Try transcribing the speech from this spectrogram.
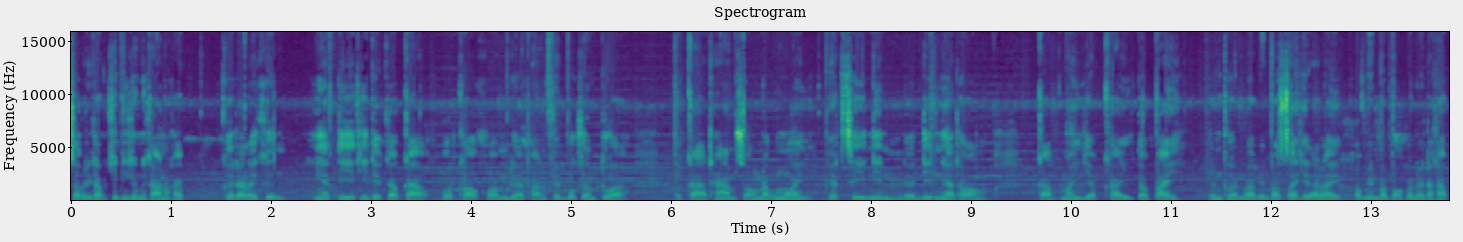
สวัสดีครับ คลิปนี้ก็มีข่าวนะครับ เกิดอะไรขึ้นเฮียตีที่เด็ก99โพสต์ข้อความเดือดผ่าน Facebook ส่วนตัว ประกาศห้าม 2 นักมวย เพชรศรีนินและดินเนื้อทอง กลับมาเหยียบค่ายอีกต่อไป เพื่อนๆว่าเป็นเพราะสาเหตุอะไร คอมเมนต์มาบอกกันด้วยนะครับ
